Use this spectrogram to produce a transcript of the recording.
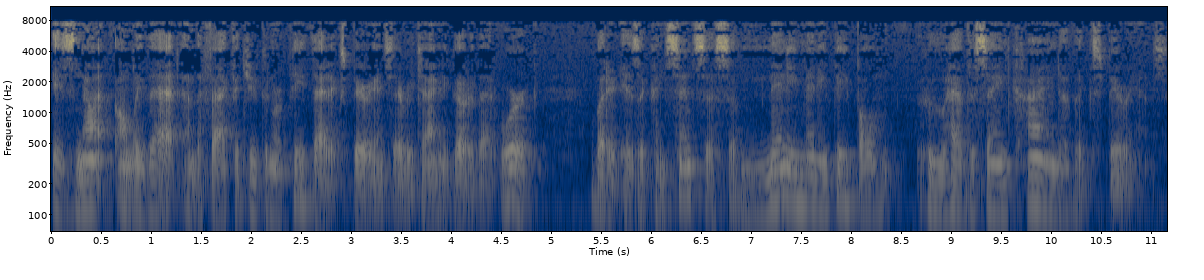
is not only that and the fact that you can repeat that experience every time you go to that work, but it is a consensus of many, many people who have the same kind of experience.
